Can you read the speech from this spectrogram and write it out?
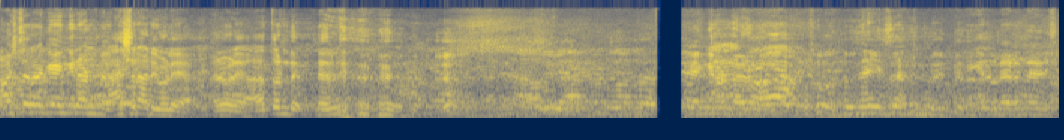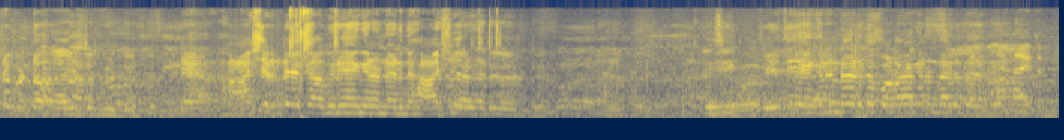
ആശറൊക്കെ എങ്ങനെയുണ്ട്? നാശന അടിപൊളിയാ. അടിപൊളിയാ അതുണ്ട്. ഇഷ്ടപ്പെട്ടോ? ഇഷ്ടപ്പെട്ടു. പിന്നെ ഹാഷിറിന്റെ ഒക്കെ അഭിനയം എങ്ങനെ ഉണ്ടായിരുന്നു ഹാഷിർ ചേച്ചി എങ്ങനെയുണ്ടായിരുന്നു? പടം എങ്ങനെയുണ്ടായിരുന്നു?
